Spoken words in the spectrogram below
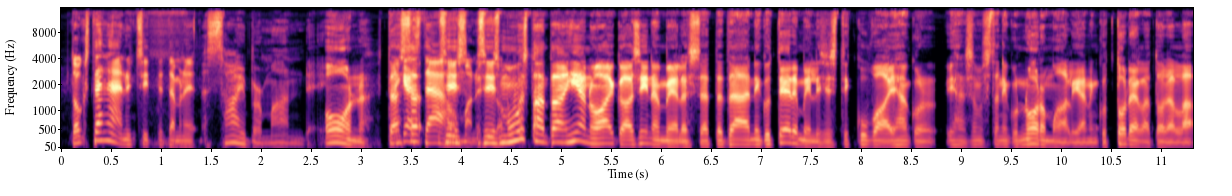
Mutta onko tänään nyt sitten tämmönen Cyber Monday? On. Tässä, tää siis, homma nyt siis on? mun mielestä tämä on hieno aikaa siinä mielessä, että tämä niinku termillisesti kuvaa ihan, kuin, ihan semmoista niinku normaalia, niinku todella todella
